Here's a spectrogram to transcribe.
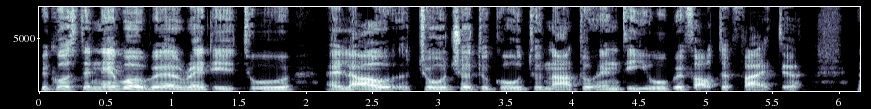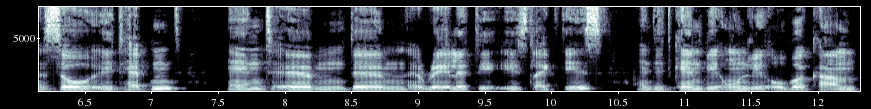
because they never were ready to allow Georgia to go to NATO and the EU without a fight. So it happened, and um, the reality is like this and it can be only overcome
